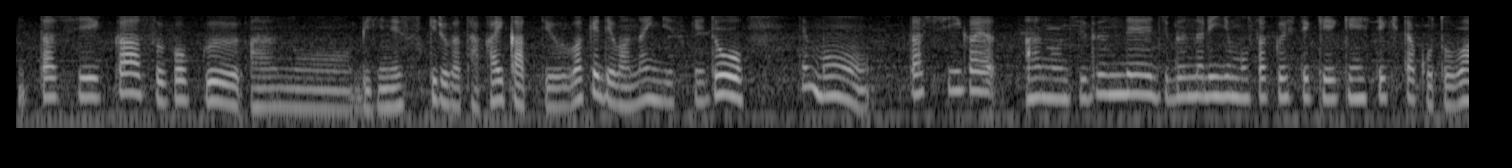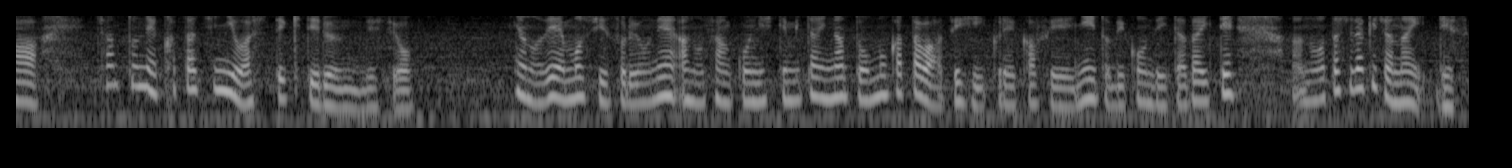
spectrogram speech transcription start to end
私がすごくあのビジネススキルが高いかっていうわけではないんですけどでも私があの自分で自分なりに模索して経験してきたことはちゃんとね形にはしてきてるんですよ。なのでもしそれをねあの参考にしてみたいなと思う方は是非クレイカフェに飛び込んでいただいてあの私だけじゃないです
